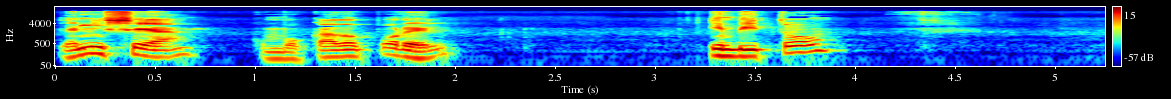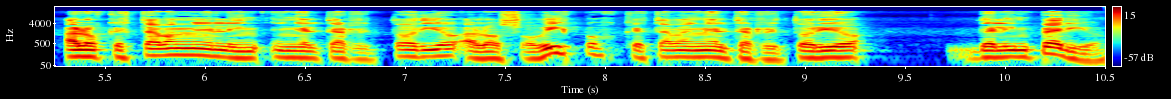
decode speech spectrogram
de Nicea, convocado por él, invitó a los que estaban en el, en el territorio, a los obispos que estaban en el territorio del imperio,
